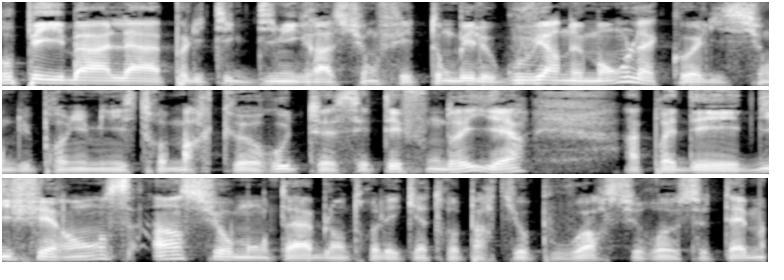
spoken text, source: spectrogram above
Aux Pays-Bas, la politique d'immigration fait tomber le gouvernement. La coalition du Premier ministre Mark Rutte s'est effondrée hier après des différences insurmontables entre les quatre partis au pouvoir sur ce thème,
